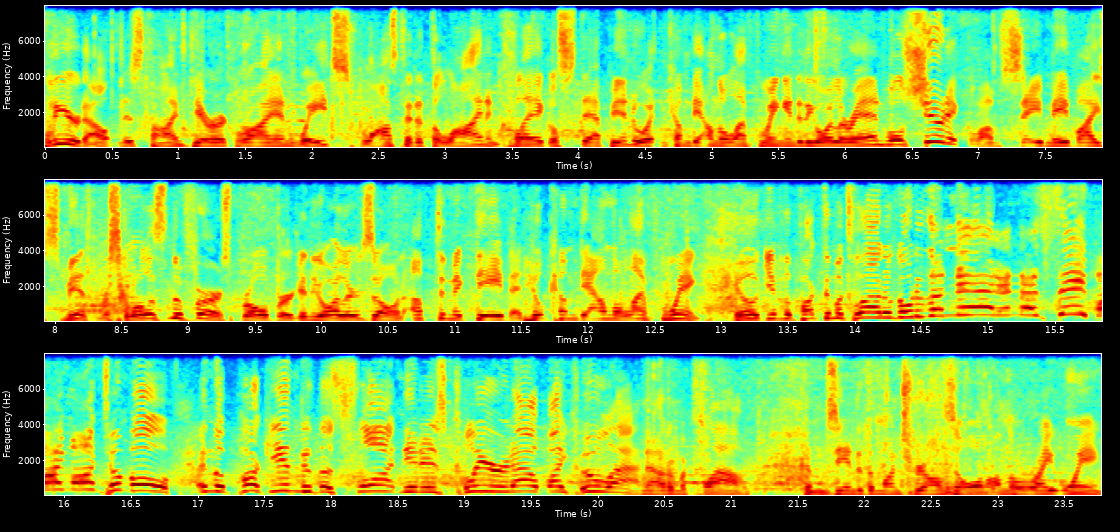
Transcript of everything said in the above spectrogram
cleared out this time. Derek Ryan waits, lost it at the line, and Clague will step into it and come down the left wing into the Oiler end. Will shoot it. Glove save made by Smith. We're scoreless in the first. Broberg in the Oilers zone. Up to McDavid. He'll come down the left wing. He'll give the puck to McLeod. He'll go to the net, and the save by Montembeault. And the puck into the slot, and it is cleared out by Kulak. Now to McLeod. Comes into the Montreal zone on the right wing.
